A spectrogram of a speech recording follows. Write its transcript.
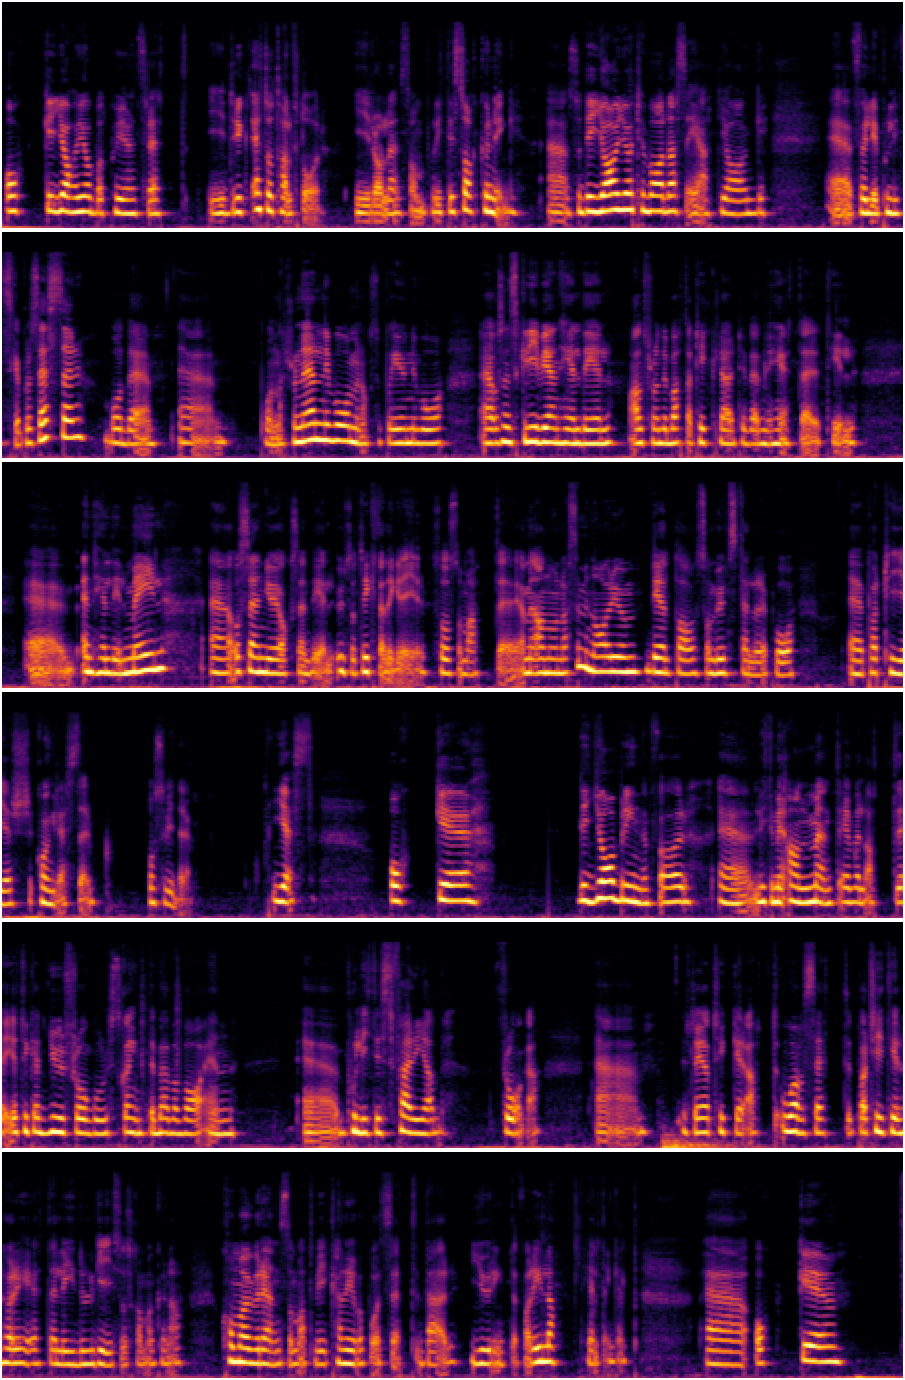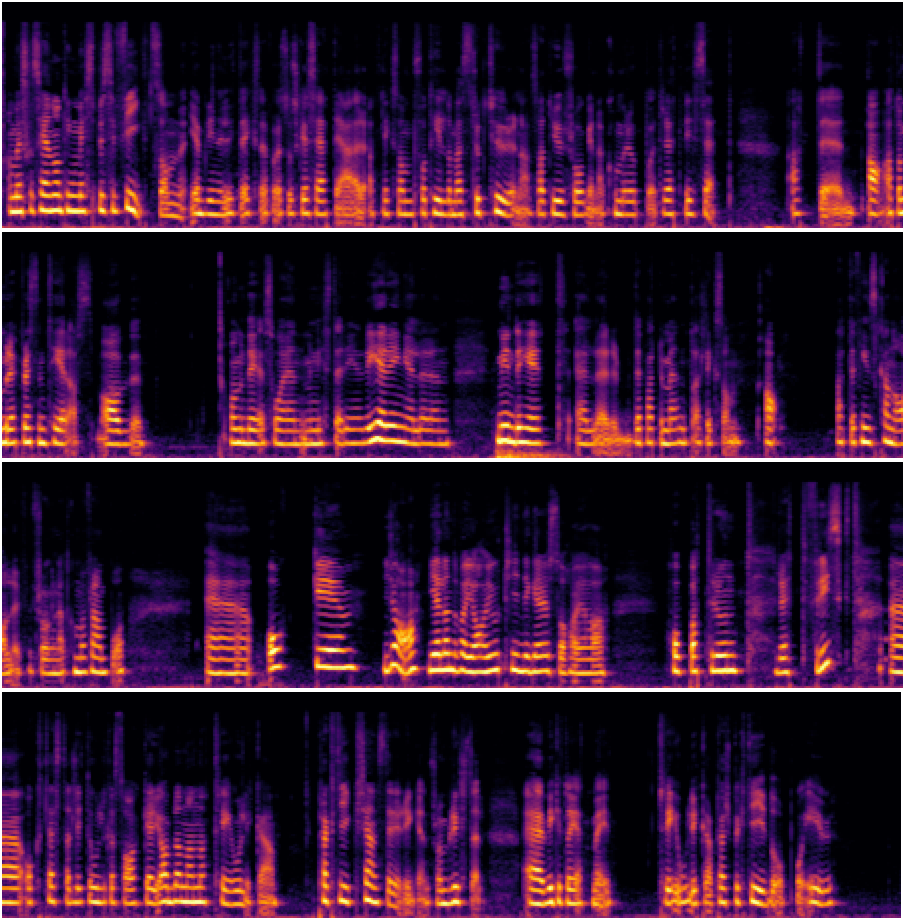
Och jag har jobbat på Djurens Rätt i drygt ett och ett halvt år i rollen som politisk sakkunnig. Ehm, så det jag gör till vardags är att jag eh, följer politiska processer både ehm, på nationell nivå men också på EU-nivå. Eh, och sen skriver jag en hel del, allt från debattartiklar till webbnyheter till eh, en hel del mejl. Eh, och sen gör jag också en del utåtriktade grejer. Så som att eh, men, anordna seminarium, delta som utställare på eh, partiers kongresser och så vidare. Yes. Och eh, det jag brinner för eh, lite mer allmänt är väl att eh, jag tycker att djurfrågor ska inte behöva vara en eh, politiskt färgad fråga. Eh, utan jag tycker att oavsett partitillhörighet eller ideologi så ska man kunna komma överens om att vi kan leva på ett sätt där djur inte far illa helt enkelt. Eh, och eh, om jag ska säga någonting mer specifikt som jag brinner lite extra för så ska jag säga att det är att liksom få till de här strukturerna så att djurfrågorna kommer upp på ett rättvist sätt. Att, eh, ja, att de representeras av om det är så en minister i en regering eller en myndighet eller departement att liksom ja, att det finns kanaler för frågorna att komma fram på. Eh, och eh, Ja, gällande vad jag har gjort tidigare så har jag hoppat runt rätt friskt eh, och testat lite olika saker. Jag har bland annat tre olika praktiktjänster i ryggen från Bryssel. Eh, vilket har gett mig tre olika perspektiv då på EU,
